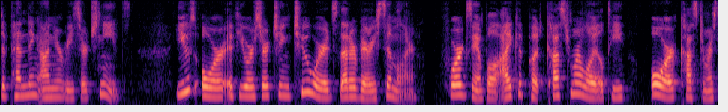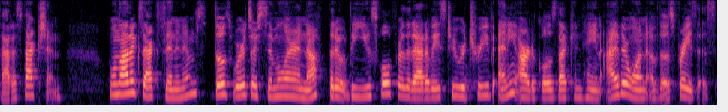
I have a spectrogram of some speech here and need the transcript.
depending on your research needs. Use OR if you are searching two words that are very similar. For example, I could put customer loyalty or customer satisfaction. While not exact synonyms, those words are similar enough that it would be useful for the database to retrieve any articles that contain either one of those phrases.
